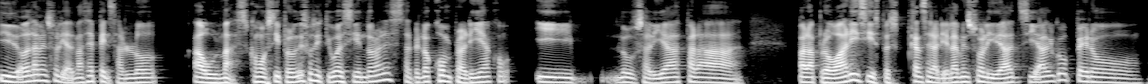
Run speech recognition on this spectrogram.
Y dos, la mensualidad me hace pensarlo aún más. Como si por un dispositivo de 100 dólares, tal vez lo compraría y lo usaría para, para probar y si después cancelaría la mensualidad, si algo, pero,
